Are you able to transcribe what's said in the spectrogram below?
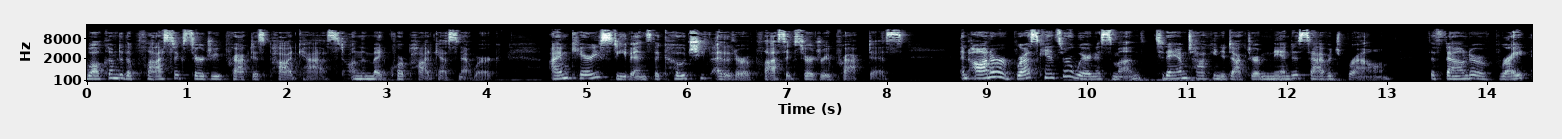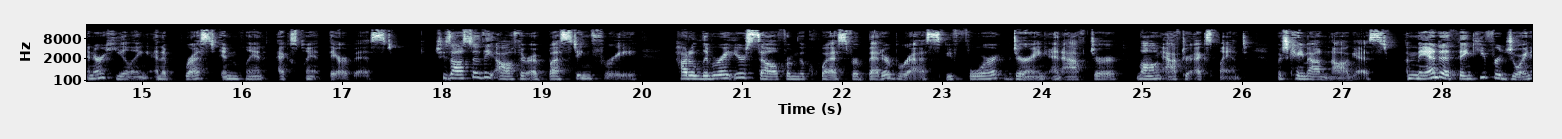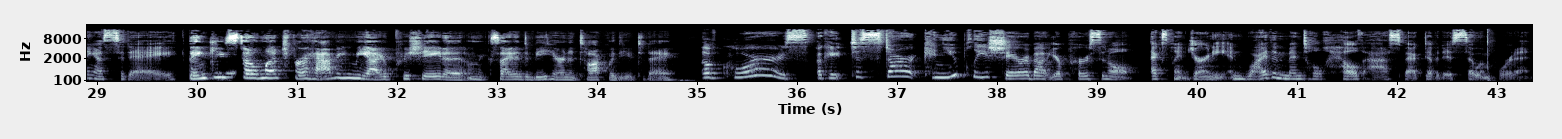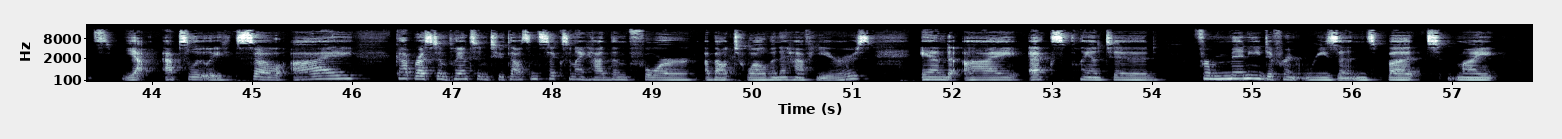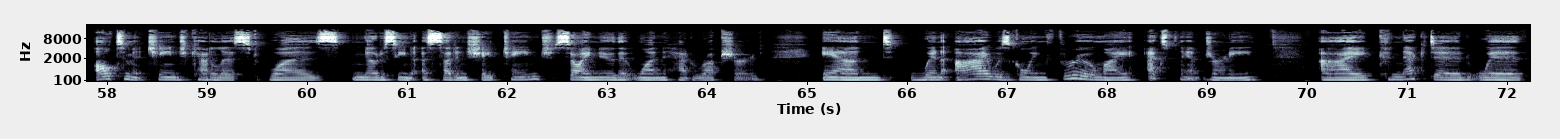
welcome to the Plastic Surgery Practice Podcast on the MedCore Podcast Network. I'm Keri Stephens, the co chief editor of Plastic Surgery Practice. In honor of Breast Cancer Awareness Month, today I'm talking to Dr. Amanda Savage Brown, the founder of Bright Inner Healing and a breast implant explant therapist. She's also the author of Busting Free How to Liberate Yourself from the Quest for Better Breasts Before, During, and After Long After Explant which came out in August. Amanda, thank you for joining us today. Thank you so much for having me. I appreciate it. I'm excited to be here and to talk with you today. Of course. Okay, to start, can you please share about your personal explant journey and why the mental health aspect of it is so important? Yeah, absolutely. So I got breast implants in 2006 and I had them for about 12 and a half years. And I explanted for many different reasons, but my ultimate change catalyst was noticing a sudden shape change. So I knew that one had ruptured. And when I was going through my explant journey, I connected with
